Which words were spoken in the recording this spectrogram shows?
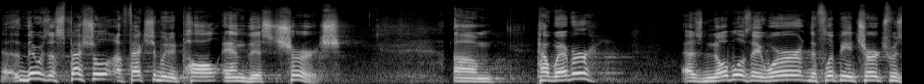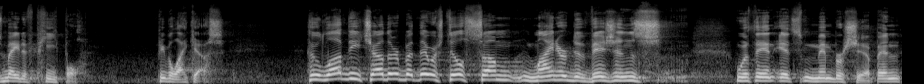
there was a special affection between Paul and this church. Um, however, as noble as they were, the Philippian church was made of people, people like us who loved each other, but there were still some minor divisions within its membership. And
